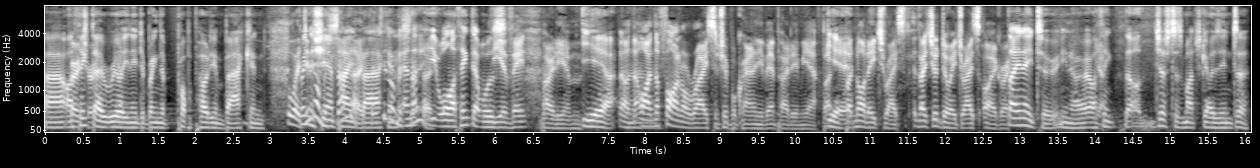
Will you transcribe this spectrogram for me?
Uh, I think true. they really need to bring the proper podium back and Well, bring the did on the champagne back. did and, the and Sunday. well, I think that was The event podium. yeah. On the, on the final race, the Triple Crown and the event podium, yeah. But, Yeah. but not each race. They should do each race, I agree. They need to, you know. I Yeah. think uh, just as much goes into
